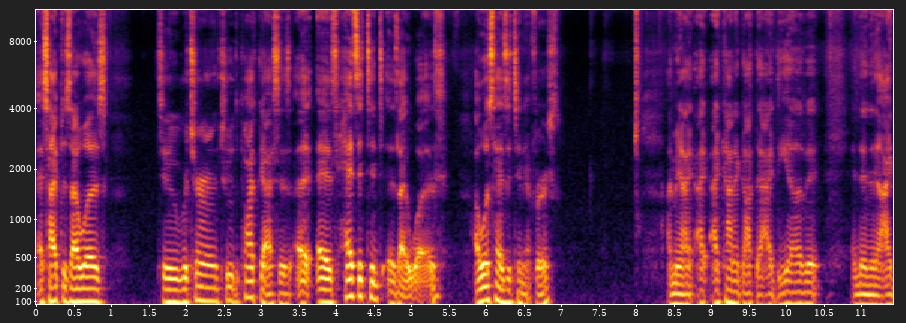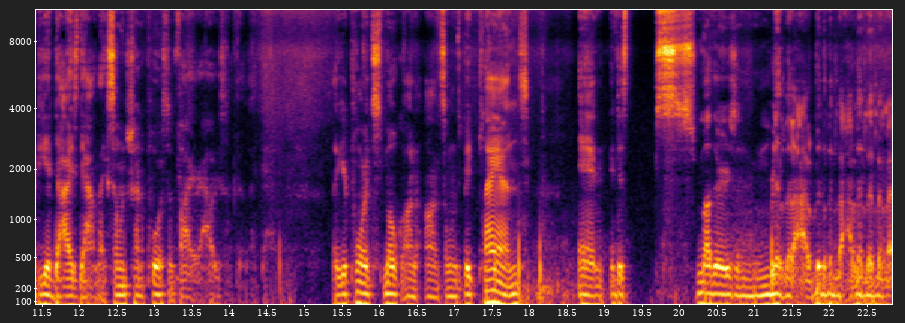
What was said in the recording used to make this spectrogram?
as hyped as I was to return to the podcast, as as hesitant as I was, I was hesitant at first. I mean, I I, I kind of got the idea of it, and then the idea dies down, like someone's trying to pour some fire out or something like that. like you're pouring smoke on on someone's big plans, and it just smothers and blah, blah, blah, blah, blah, blah, blah,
